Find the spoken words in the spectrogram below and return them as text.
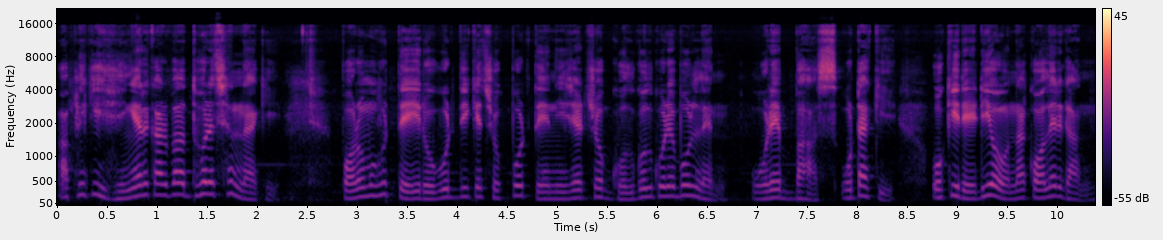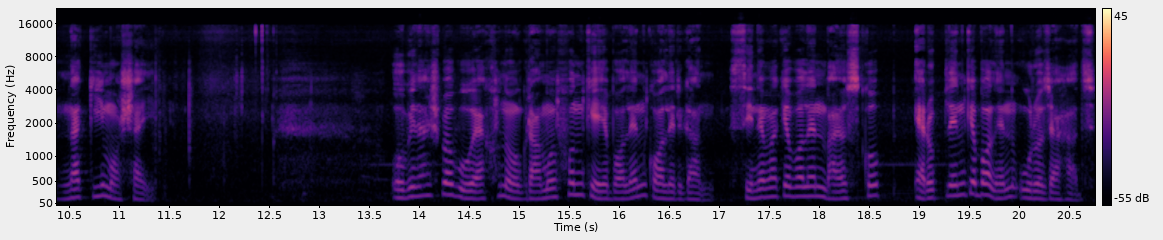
আপনি কি হিঙের কারবার ধরেছেন নাকি? পরমুহূর্তেই রবুর দিকে চোখ পড়তে নিজের চোখ গোল গোল করে বললেন ওরে বাস, ওটা কি? ও কি রেডিও না কলের গান, না কি মশাই? অবিনাশবাবু এখনও গ্রামোফোনকে বলেন কলের গান, সিনেমাকে বলেন বায়োস্কোপ, এরোপ্লেনকে বলেন উড়োজাহাজ।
